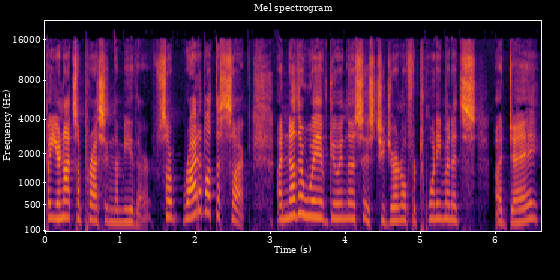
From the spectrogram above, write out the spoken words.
but you're not suppressing them either. So, write about the suck. Another way of doing this is to journal for 20 minutes a day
